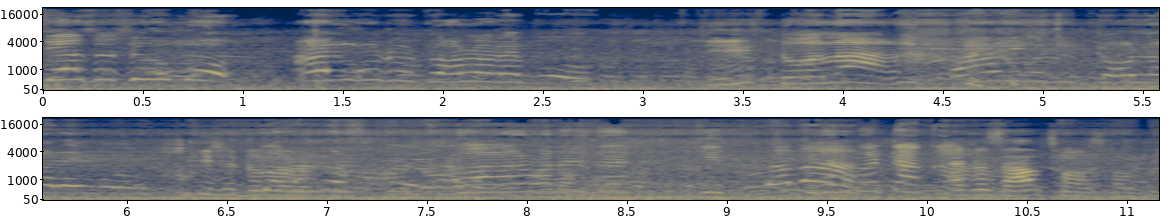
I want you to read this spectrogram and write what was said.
তেসে সুমো আমি কোনো ডলার নেব কি ডলার আমি কোনো ডলার নেব কিসের ডলার ডলার মানে যে কি বাবা টাকা একটা ঝাল সস হবে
